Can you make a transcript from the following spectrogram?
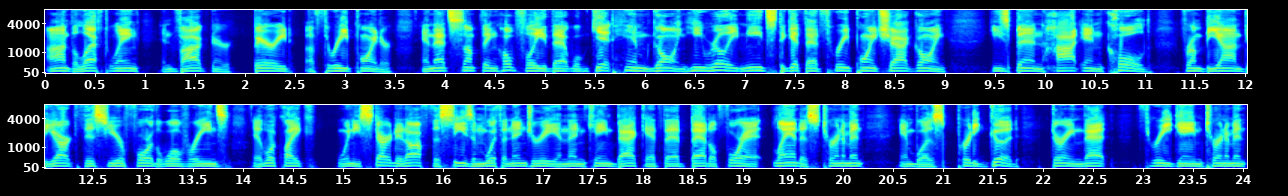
on the left wing, and Wagner buried a three pointer. And that's something hopefully that will get him going. He really needs to get that three point shot going. He's been hot and cold from beyond the arc this year for the Wolverines. It looked like when he started off the season with an injury and then came back at that Battle for Atlantis tournament and was pretty good during that three game tournament.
